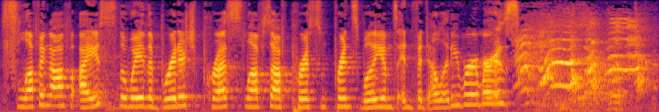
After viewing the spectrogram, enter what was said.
sloughing off ice the way the British press sloughs off Prince, William's infidelity rumors.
